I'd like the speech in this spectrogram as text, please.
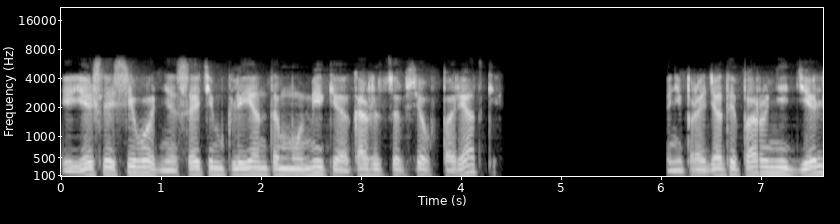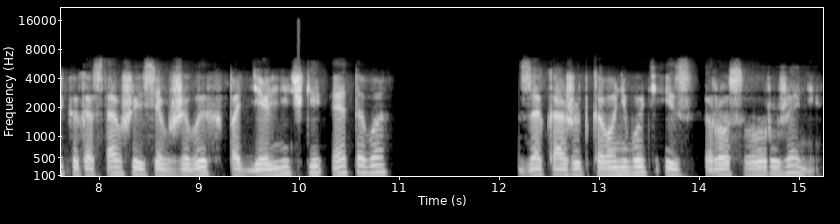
И если сегодня с этим клиентом у Мики окажется все в порядке, то не пройдет и пару недель, как оставшиеся в живых подельнички этого закажут кого-нибудь из Росвооружения.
